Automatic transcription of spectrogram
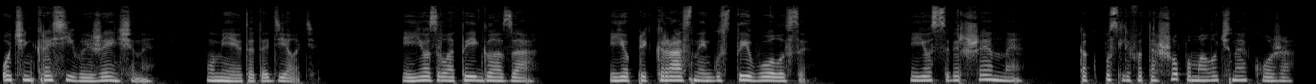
очень красивые женщины умеют это делать. Ее золотые глаза, ее прекрасные густые волосы, ее совершенная, как после фотошопа молочная кожа.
